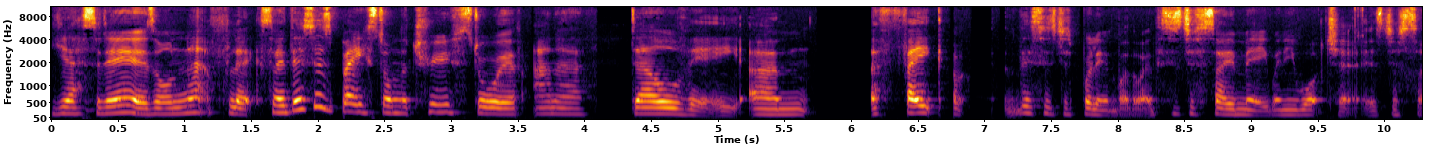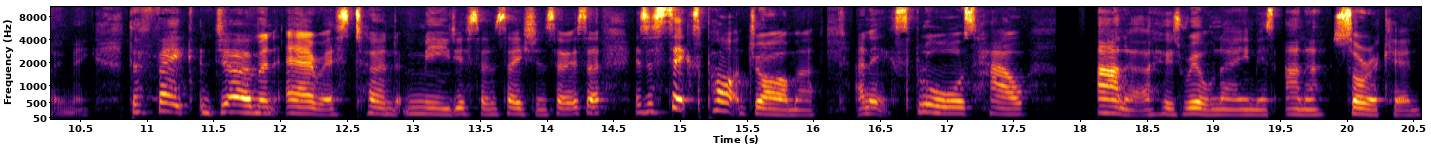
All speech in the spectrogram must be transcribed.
Yes, it is on Netflix. So this is based on the true story of Anna Delvey, um, a fake. This is just brilliant, by the way. This is just so me. When you watch it, it's just so me. The fake German heiress turned media sensation. So it's a it's a six part drama, and it explores how Anna, whose real name is Anna Sorokin,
